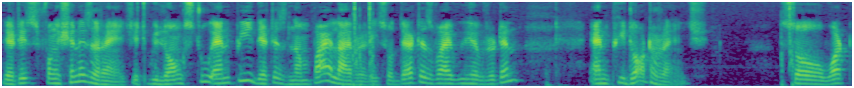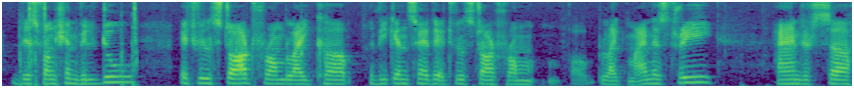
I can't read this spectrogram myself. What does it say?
that is function is a range. It belongs to np that is numpy library. So that is why we have written np dot range. So what this function will do it will start from like uh, we can say that it will start from uh, like minus 3 and its uh,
